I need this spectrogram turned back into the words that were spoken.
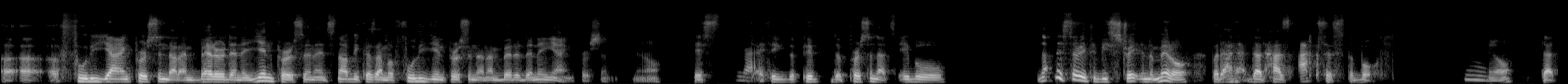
a, a, fully yang person that I'm better than a yin person. And it's not because I'm a fully yin person that I'm better than a yang person. You know, it's right. I think the the person that's able, not necessarily to be straight in the middle, but that that has access to both. Mm. You know, that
